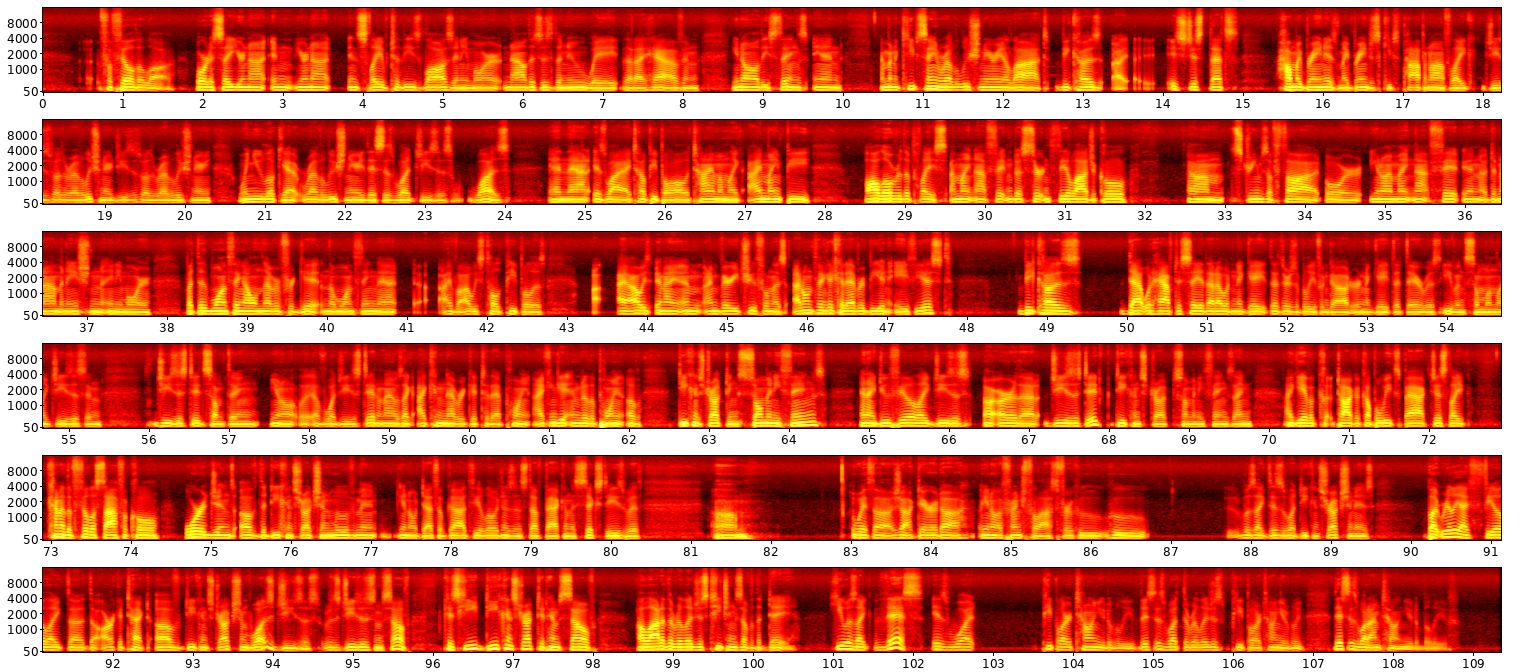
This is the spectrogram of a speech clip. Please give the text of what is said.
uh, fulfill the law." Or to say you're not and you're not enslaved to these laws anymore. Now this is the new way that I have and you know all these things and I'm to keep saying revolutionary a lot because I it's just that's how my brain is. My brain just keeps popping off like Jesus was a revolutionary. Jesus was a revolutionary. When you look at revolutionary, this is what Jesus was. And that is why I tell people all the time I'm like, I might be all over the place. I might not fit into certain theological um, streams of thought, or, you know, I might not fit in a denomination anymore. But the one thing I will never forget, and the one thing that I've always told people is, I always and I am I'm very truthful in this. I don't think I could ever be an atheist because that would have to say that I would negate that there's a belief in God or negate that there was even someone like Jesus and Jesus did something, you know, of what Jesus did. And I was like, I can never get to that point. I can get into the point of deconstructing so many things. And I do feel like Jesus, or, or that Jesus did deconstruct so many things. I, I gave a talk a couple weeks back, just like kind of the philosophical origins of the deconstruction movement, you know, death of God theologians and stuff back in the 60s with um with uh, Jacques Derrida, you know, a French philosopher who who was like this is what deconstruction is. but really, I feel like the the architect of deconstruction was Jesus. Was Jesus himself, because he deconstructed himself a lot of the religious teachings of the day. He was like, "This is what people are telling you to believe. This is what the religious people are telling you to believe. This is what I'm telling you to believe."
